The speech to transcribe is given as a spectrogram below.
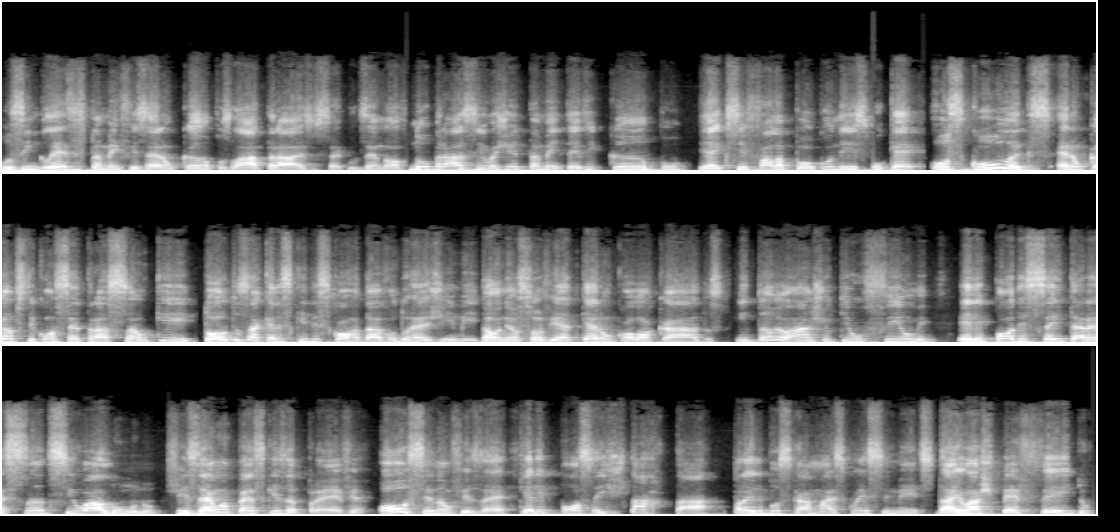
os ingleses também fizeram campos lá atrás, no século XIX. No Brasil, a gente também teve campo, e aí que se fala pouco nisso, porque os gulags eram campos de concentração que todos aqueles que discordavam do regime da União Soviética eram colocados. Então eu acho que o filme ele pode ser interessante se o aluno fizer uma pesquisa prévia ou se não fizer, que ele possa startar para ele buscar mais conhecimentos. Daí eu acho perfeito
